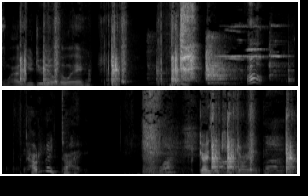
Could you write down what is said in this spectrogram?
Wow, you do know the way. Oh! How did I die? What? Guys, I keep dying. The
